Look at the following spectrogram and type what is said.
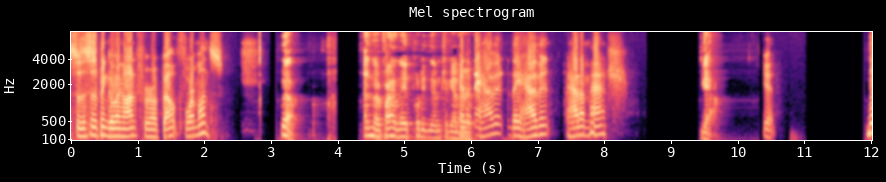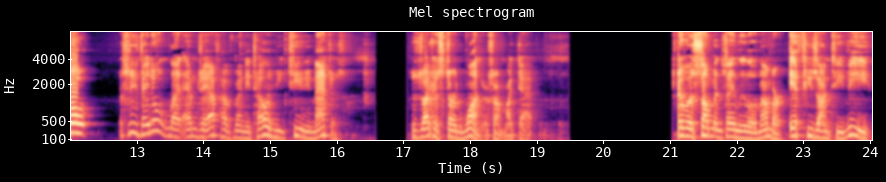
So this has been going on for about four months. Well, and they're finally putting them together. And they haven't they haven't had a match. yeah. Yet. Well, see, they don't let MJF have many telev- TV matches. It's like his third one or something like that. It was some insanely low number. If he's on TV,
